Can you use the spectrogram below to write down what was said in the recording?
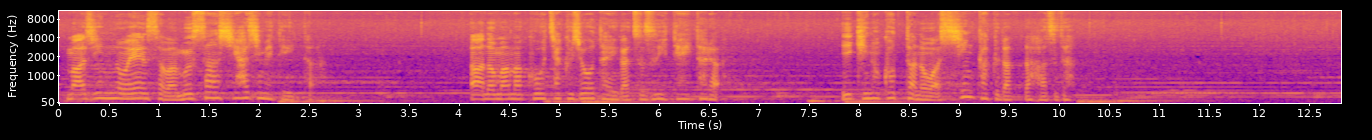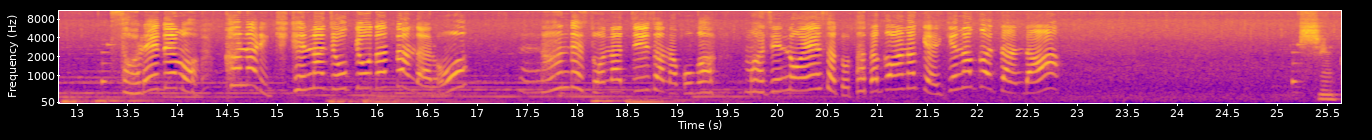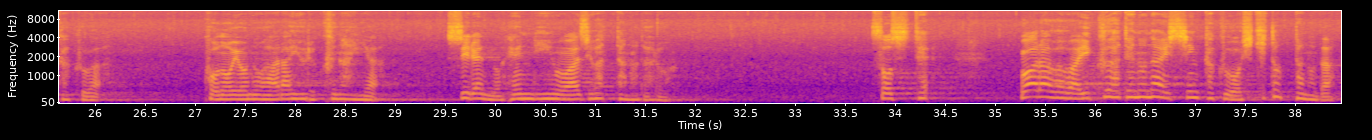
魔人の遠さは無産し始めていた。あのまま膠着状態が続いていたら生き残ったのは神格だったはずだ。神格はこの世のあらゆる苦難や試練の片鱗を味わったのだろう。そしてわらわは行くあてのない神格を引き取ったのだ。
